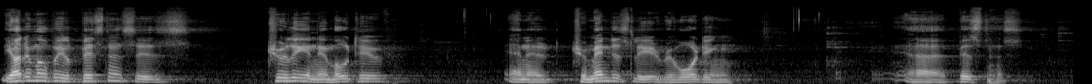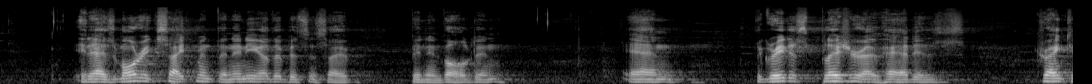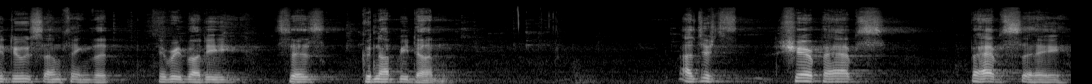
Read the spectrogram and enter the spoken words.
The automobile business is truly an emotive and a tremendously rewarding uh, business. It has more excitement than any other business I've been involved in. And the greatest pleasure I've had is trying to do something that everybody says could not be done. I'll just share perhaps, perhaps a,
